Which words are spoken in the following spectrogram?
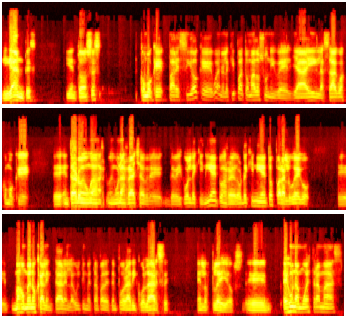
Gigantes. Y entonces, como que pareció que, bueno, el equipo ha tomado su nivel. Ya ahí las aguas como que eh, entraron en una, en una racha de, de, béisbol de 500, alrededor de 500, para luego eh, más o menos calentar en la última etapa de temporada y colarse en los playoffs. Eh, es una muestra más,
